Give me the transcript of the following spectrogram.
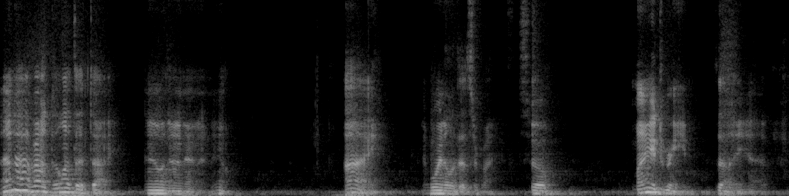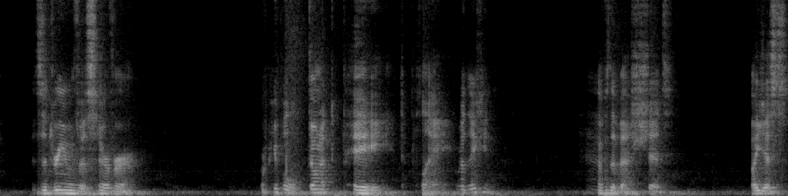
And I'm not about to let that die. No, no, no, no, no. I am going to let that survive. So, my dream that I have is a dream of a server where people don't have to pay to play, where they can have the best shit by just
